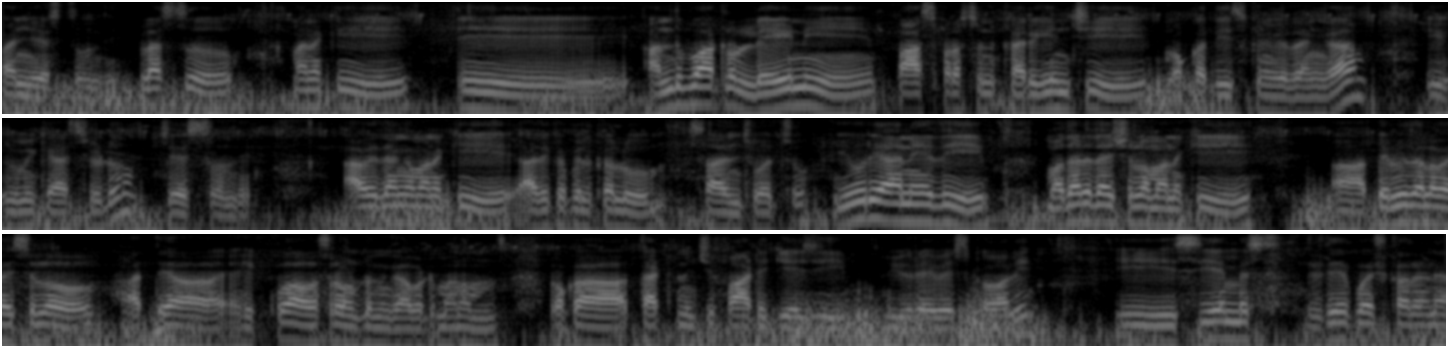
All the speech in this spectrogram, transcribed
పనిచేస్తుంది. ప్లస్ మనకి ఈ అందుబాటులో లేని పాస్పరస్ని కరిగించి మొక్క తీసుకునే విధంగా ఈ హ్యూమిక్ యాసిడ్ చేస్తుంది. ఆ విధంగా మనకి అధిక పిలకలు సాధించవచ్చు. యూరియా అనేది మొదటి దశలో మనకి పెరుగుదల వయసులో అత్య ఎక్కువ అవసరం ఉంటుంది కాబట్టి మనం ఒక థర్టీ నుంచి ఫార్టీ కేజీ యూరియా వేసుకోవాలి. ఈ సిఎంఎస్ ద్వితీయ పోషకాలైన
